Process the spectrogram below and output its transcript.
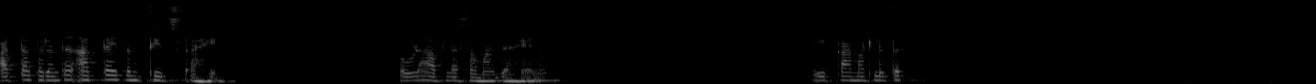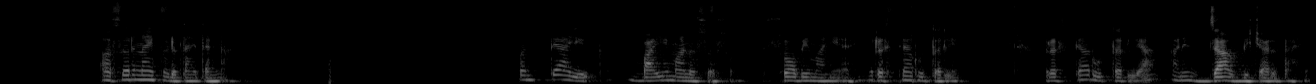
आत्तापर्यंत आत्ताही पण तेच आहे. एवढा आपला समाज आहे ना. एक काय म्हटलं तर? असर नाही पडत आहे त्यांना. पण त्या एक बाई माणूस असून स्वाभिमानी आहे. रस्त्यावर उतरल्या रस्त्यावर उतरल्या आणि जाब विचारत आहे.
